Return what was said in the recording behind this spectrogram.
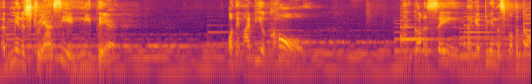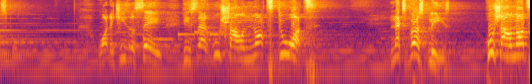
a ministry and see a need there, or there might be a call, and God is saying that you're doing this for the gospel. What did Jesus say? He said, Who shall not do what? Next verse, please. Who shall not?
